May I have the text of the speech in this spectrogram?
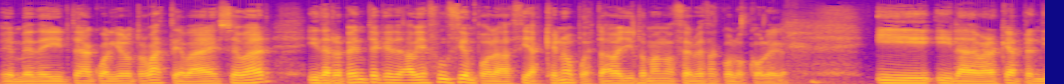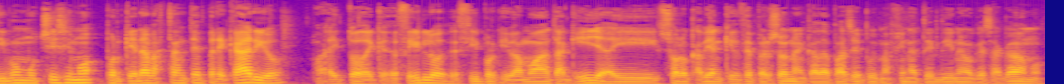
En vez de irte a cualquier otro bar, te vas a ese bar y de repente que había función, pues la hacías que no, pues estaba allí tomando cerveza con los colegas. Y, y la verdad es que aprendimos muchísimo porque era bastante precario, hay todo hay que decirlo, es decir, porque íbamos a taquilla y solo cabían 15 personas en cada pase, pues imagínate el dinero que sacábamos.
